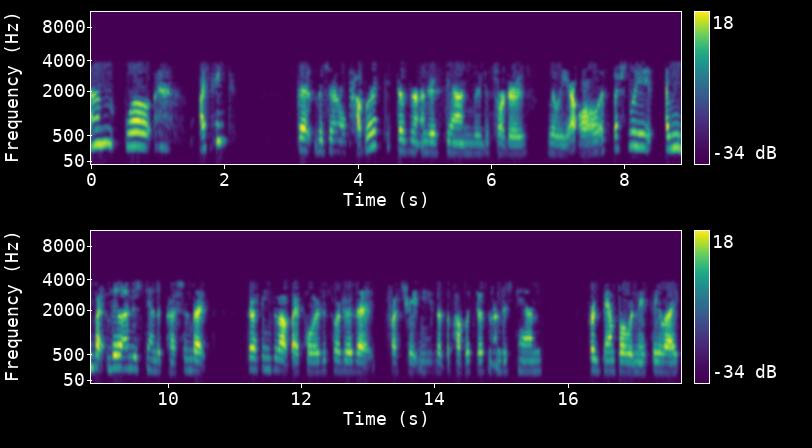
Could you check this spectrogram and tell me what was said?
Um, well, I think that the general public doesn't understand mood disorders really at all, especially, I mean, but they don't understand depression, but there are things about bipolar disorder that frustrate me that the public doesn't understand. For example, when they say like,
